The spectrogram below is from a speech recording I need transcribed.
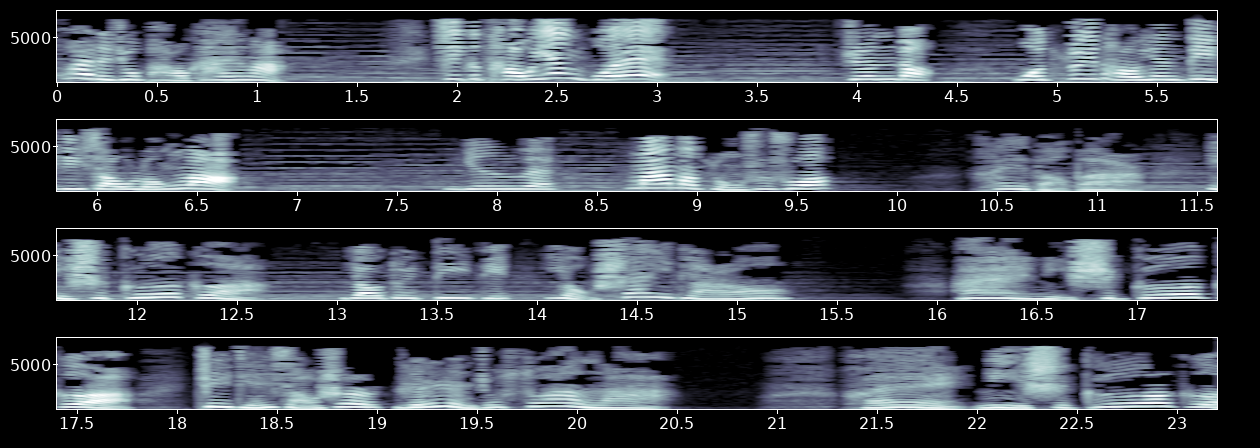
快的就跑开了。这个讨厌鬼！真的，我最讨厌弟弟小龙了，因为妈妈总是说：“嘿，宝贝儿，你是哥哥，要对弟弟友善一点哦。”哎，你是哥哥，这点小事忍忍就算啦。嘿，你是哥哥，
